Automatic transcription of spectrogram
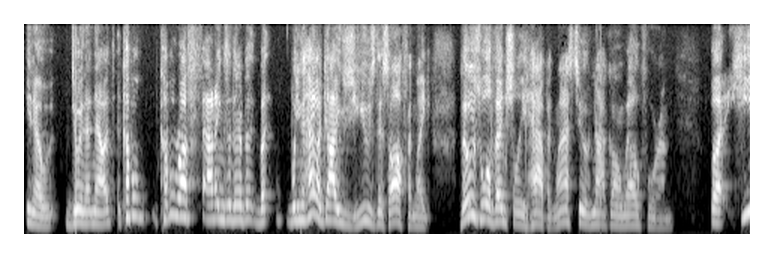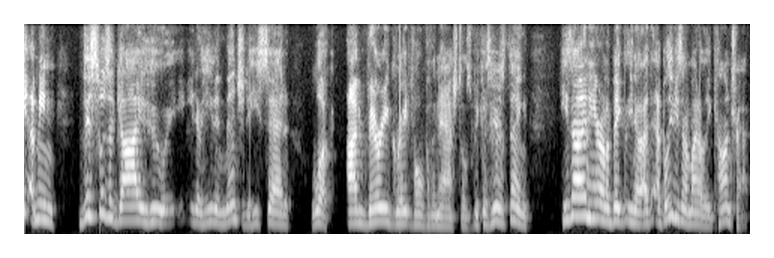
you know, doing that. Now a couple couple rough outings in there, but but when you have a guy who's used this often, like those will eventually happen. Last two have not gone well for him, but he, I mean, this was a guy who, you know, he even mentioned. He said, "Look, I'm very grateful for the Nationals because here's the thing." He's not in here on a big, you know, I, I believe he's on a minor league contract.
